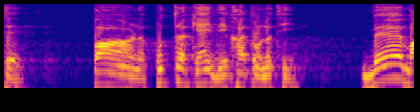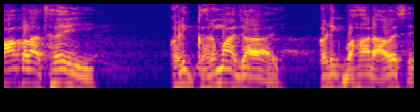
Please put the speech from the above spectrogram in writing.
છે, પણ પુત્ર ક્યાંય દેખાતો નથી. બે બાકડા થઈ ઘડીક ઘરમાં જાય, ઘડીક બહાર આવે છે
